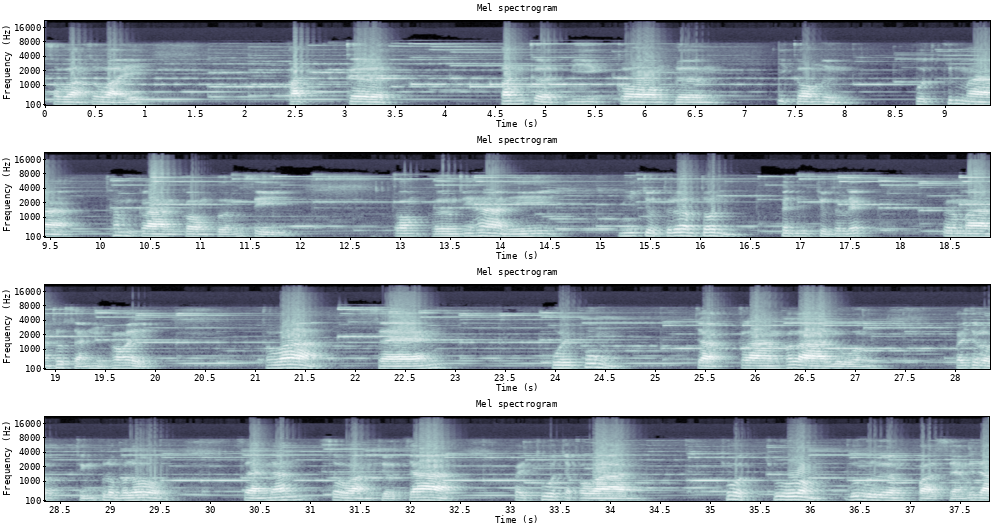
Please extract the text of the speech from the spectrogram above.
สว่างสวัยพัดเกิดพันเกิดมีกองเพลิง อีกกองหนึ่งผุดขึ้นมาท่ามกลางกองเพลิงสี่กองเพลิงที่ห้านี้ มีจุดเริ่มต้นเป็นจุดเล็ก ประมาณเท่าแสงหิ่งห้อยทว่าแสงพวยพุ่ง จากกลางพระลาหลวง ไปจรดถึงพรหมโลก แสงนั้นสว่างเจิดจ้า ไปทั่วจักรวาลโชดช่วงรุ่งเรืองกว่าแสงใด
